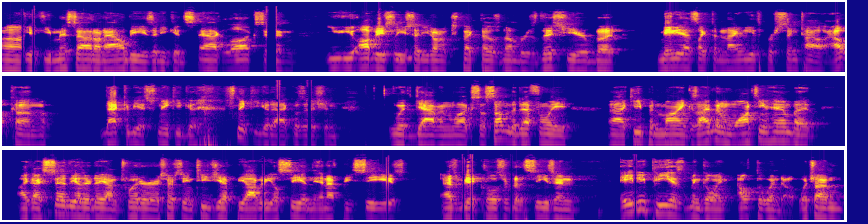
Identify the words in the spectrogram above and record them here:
Uh, if you miss out on Albies and you can snag Lux and – you, you obviously you said you don't expect those numbers this year, but maybe that's like the 90th percentile outcome. That could be a sneaky good, sneaky good acquisition with Gavin Lux. So something to definitely uh, keep in mind because I've been wanting him, but like I said the other day on Twitter, especially in TGFBI, but you'll see in the NFBCs as we get closer to the season, ADP has been going out the window, which I'm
